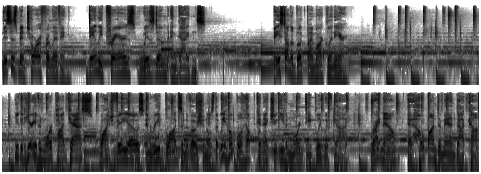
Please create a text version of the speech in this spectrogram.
This has been Torah for Living daily prayers, wisdom, and guidance. Based on the book by Mark Lanier. You can hear even more podcasts, watch videos, and read blogs and devotionals that we hope will help connect you even more deeply with God right now at hopeondemand.com.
